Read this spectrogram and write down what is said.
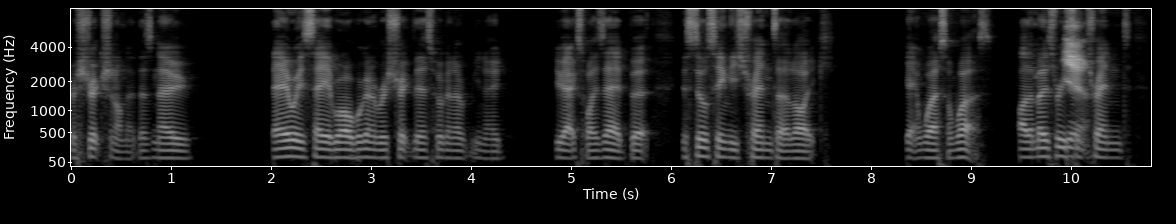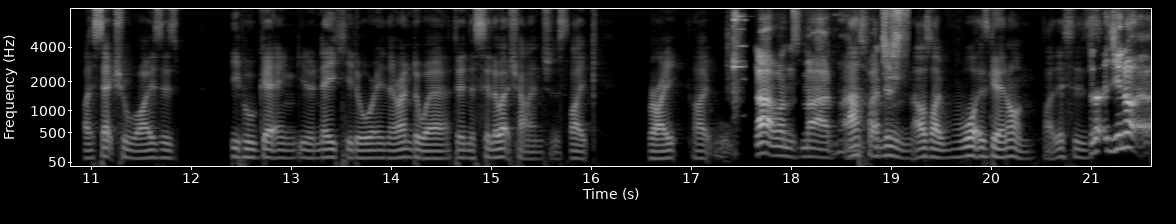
restriction on it. There's no. They always say, "Well, we're going to restrict this. We're going to, you know, do X, Y, Z," but you're still seeing these trends that are like getting worse and worse. Like the most recent Yeah. trend, like sexual wise, is people getting you know naked or in their underwear doing the silhouette challenge. And it's like, right, like That one's mad, man. that's what I, just- mean. I was like, what is going on? Like this is You know,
